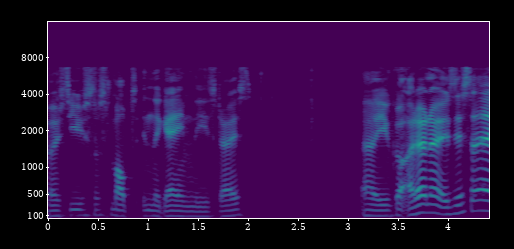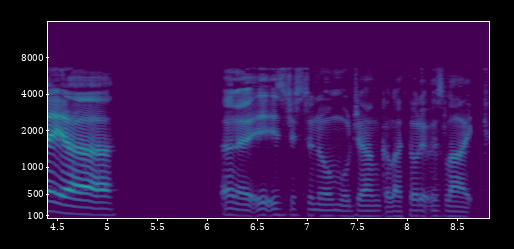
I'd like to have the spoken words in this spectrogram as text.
most useless mobs in the game these days. Uh, you've got, I don't know, is this a, uh, I don't know, it is just a normal jungle. I thought it was like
